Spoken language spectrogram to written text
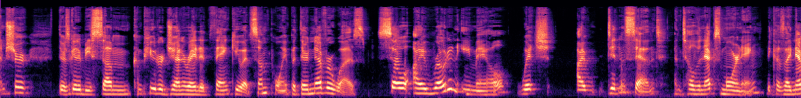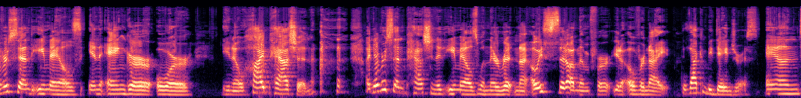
I'm sure there's going to be some computer generated thank you at some point, but there never was. So I wrote an email, which I didn't send until the next morning because I never send emails in anger or you know, high passion. I never send passionate emails when they're written. I always sit on them for, you know, overnight because that can be dangerous. And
